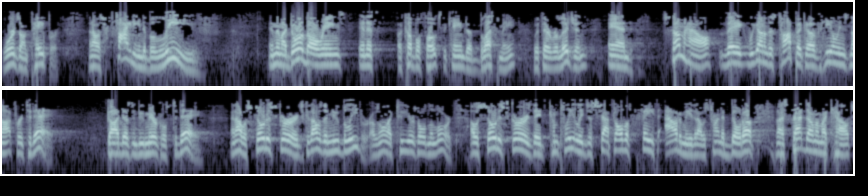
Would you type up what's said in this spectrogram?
words on paper. And I was fighting to believe. And then my doorbell rings, and it's a couple folks that came to bless me with their religion. And somehow they we got on this topic of healing's not for today. God doesn't do miracles today. And I was so discouraged because I was a new believer. I was only like two years old in the Lord. I was so discouraged they'd completely just sapped all the faith out of me that I was trying to build up. And I sat down on my couch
